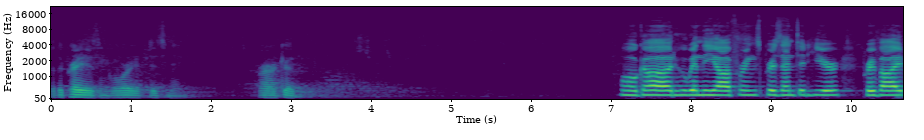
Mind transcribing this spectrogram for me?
for the praise and glory of his name, for our good. O God, who in the offerings presented here provide,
